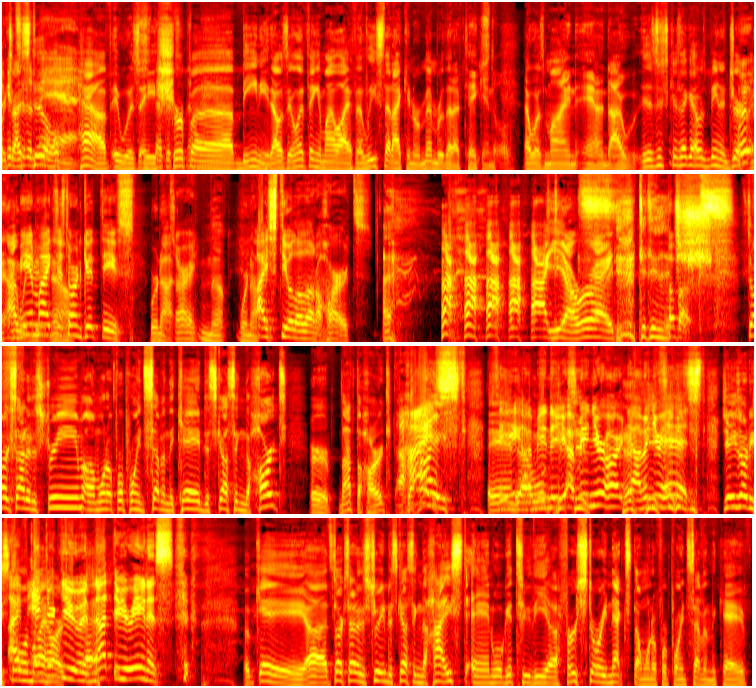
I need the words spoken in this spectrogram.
which I still man. have. It was a Stuck Sherpa beanie. That was the only thing in my life, at least that I can remember that I've taken. That was mine, and I is just because that guy was being a jerk. Well, I me and Mike just aren't good thieves. We're not. Sorry. No, we're not. I steal a lot of hearts. yeah, right. Dark side of the stream on 104.7 The Cave discussing the heart, or not the heart, the, heist. And See, uh, I'm, in the, I'm in your heart now. I'm in your head. Jay's already I've stolen my entered heart. you, and not through your anus. Okay, uh, it's Dark Side of the Stream discussing the heist, and we'll get to the uh, first story next on 104.7 The Cave.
